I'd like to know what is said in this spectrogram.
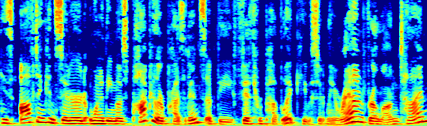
He's often considered one of the most popular presidents of the Fifth Republic. He was certainly around for a long time.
